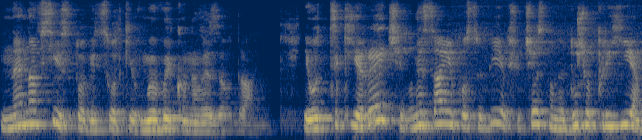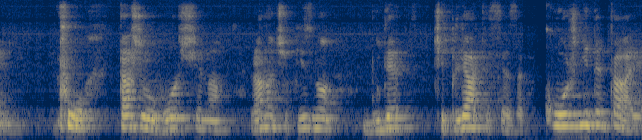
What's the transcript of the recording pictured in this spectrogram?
не на всі 100% ми виконали завдання. І от такі речі, вони самі по собі, якщо чесно, не дуже приємні. Бо та ж Угорщина рано чи пізно буде чіплятися за кожні деталі,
